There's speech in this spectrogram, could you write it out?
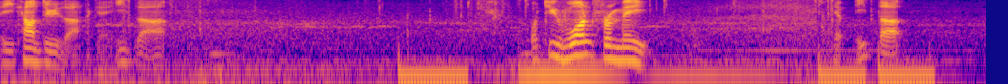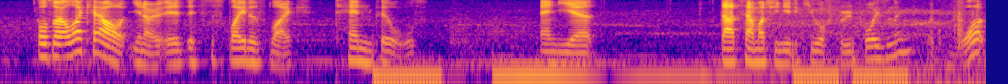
You can't do that. Okay, eat that. What do you want from me? Yep, eat that. Also, I like how, you know, it, it's displayed as like 10 pills. And yet, that's how much you need to cure food poisoning? Like, what?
